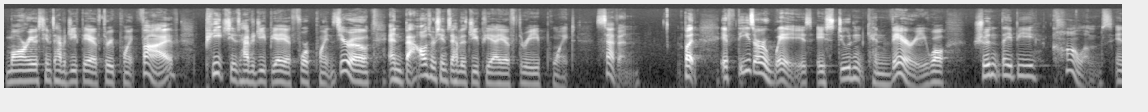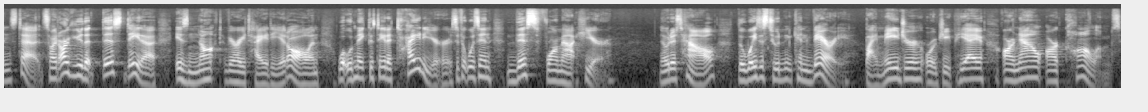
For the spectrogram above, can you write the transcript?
Mario seems to have a GPA of 3.5, Peach seems to have a GPA of 4.0, and Bowser seems to have a GPA of 3.7. But if these are ways a student can vary, well, shouldn't they be columns instead? So I'd argue that this data is not very tidy at all, and what would make this data tidier is if it was in this format here. Notice how the ways a student can vary by major or GPA are now our columns.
